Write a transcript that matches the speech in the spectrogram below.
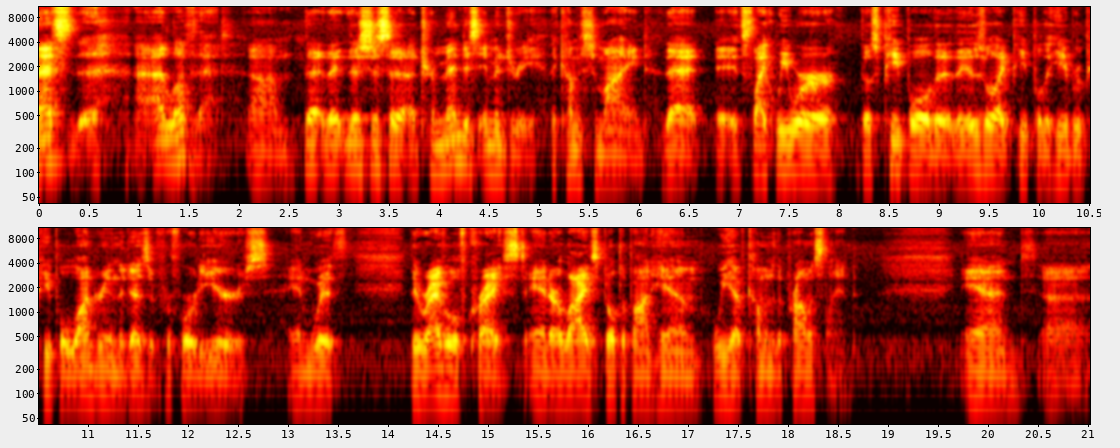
that's, uh, I I love that. Um, that, that there's just a, a tremendous imagery that comes to mind that it's like we were those people, the, the Israelite people, the Hebrew people, wandering in the desert for 40 years. And with the arrival of Christ and our lives built upon Him, we have come into the promised land. And, uh,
